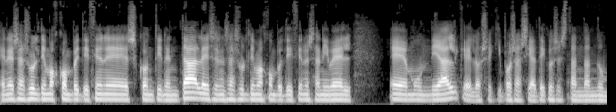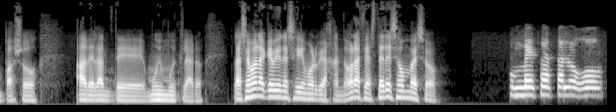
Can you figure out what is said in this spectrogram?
en, esas últimas competiciones continentales, en esas últimas competiciones a nivel eh, mundial, que los equipos asiáticos están dando un paso adelante muy, muy claro. La semana que viene seguimos viajando. Gracias, Teresa, un beso. Un beso, hasta luego.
